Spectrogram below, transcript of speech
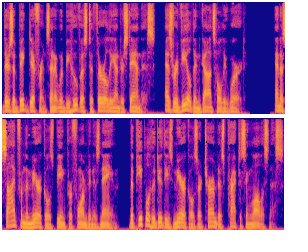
There's a big difference, and it would behoove us to thoroughly understand this, as revealed in God's holy word. And aside from the miracles being performed in His name, the people who do these miracles are termed as practicing lawlessness.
